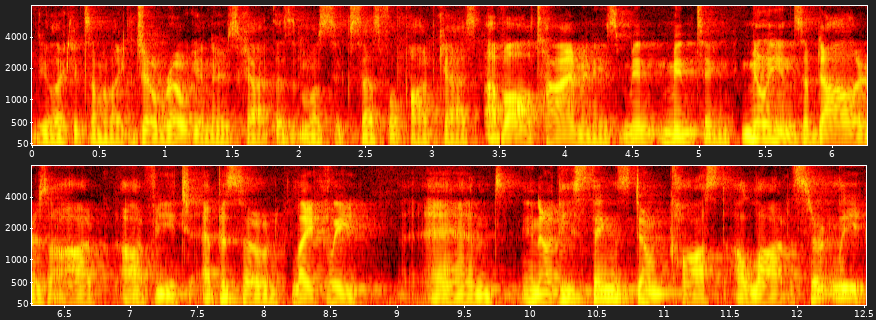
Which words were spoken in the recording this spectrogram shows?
You look at someone like Joe Rogan, who's got the most successful podcast of all time, and he's min- minting millions of dollars off, off each episode, likely and you know these things don't cost a lot. Certainly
